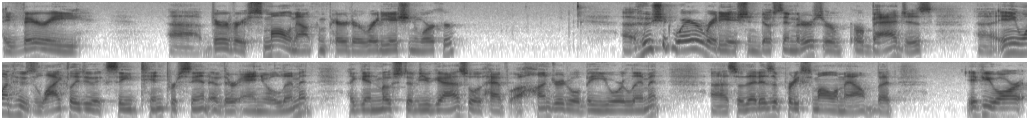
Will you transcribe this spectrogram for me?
a very uh, very very small amount compared to a radiation worker. Who should wear radiation dosimeters or, or badges? Uh, anyone who's likely to exceed 10% of their annual limit. Again, most of you guys will have 100 will be your limit. Uh, so that is a pretty small amount, but if you are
